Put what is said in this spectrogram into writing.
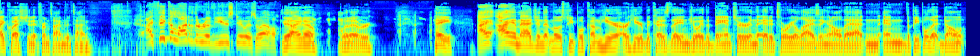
I question it from time to time. I think a lot of the reviews do as well. Yeah, I know. Whatever. hey, I I imagine that most people come here are here because they enjoy the banter and the editorializing and all that, and and the people that don't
